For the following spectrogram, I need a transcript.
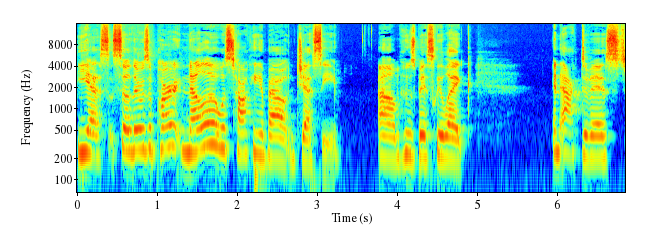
Yes. So there was a part. Nella was talking about Jesse, um, who's basically like an activist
